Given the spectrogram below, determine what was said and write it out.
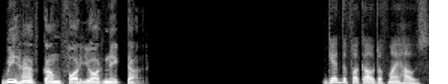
We have come for your nectar. Get the fuck out of my house.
